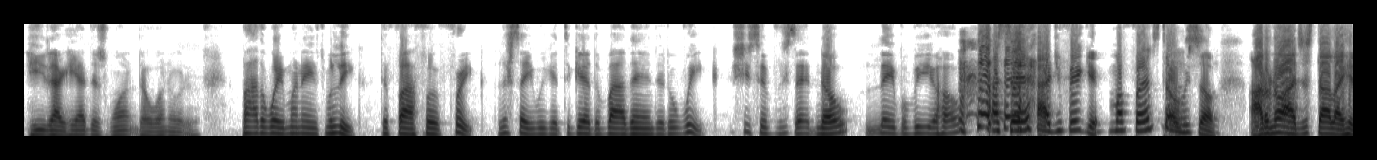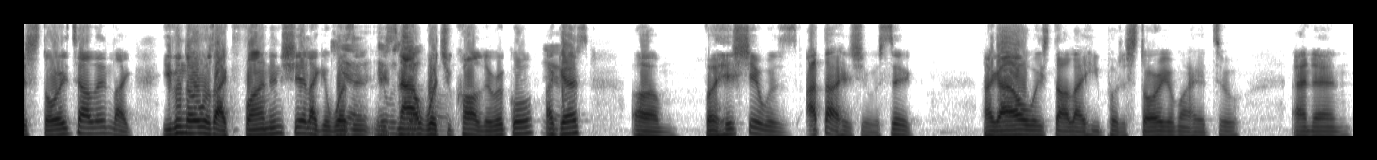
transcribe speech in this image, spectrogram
He like he had this one. The one. who- By the way, my name's Malik, the five foot freak. Let's say we get together by the end of the week. She simply said, "No, label me a hoe." I said, "How'd you figure?" My friends told me so. I don't know. I just thought like his storytelling, like even though it was like fun and shit, like it wasn't. it it's was not dope, what though. you call lyrical, I guess. Um, but his shit was. I thought his shit was sick. Like I always thought, like he put a story in my head too, and then.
